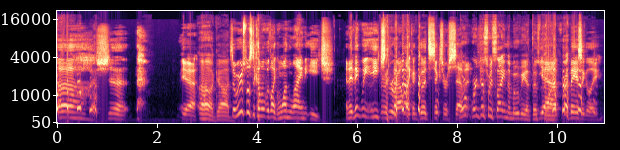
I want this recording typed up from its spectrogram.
Oh shit. Yeah. oh god. So we were supposed to come up with like one line each. And I think we each threw out like a good 6 or 7. We're, we're just reciting the movie at this Yeah, point. basically.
